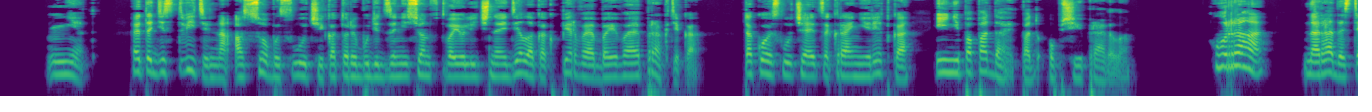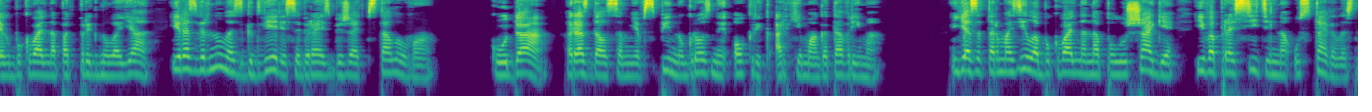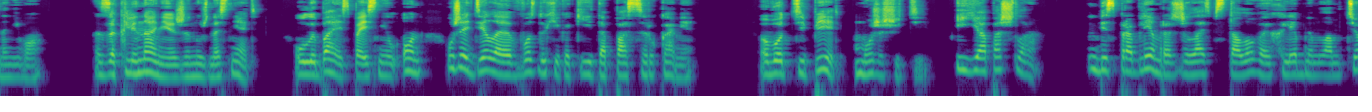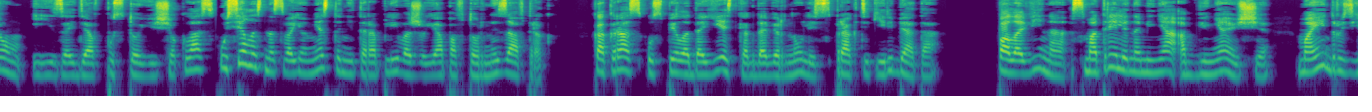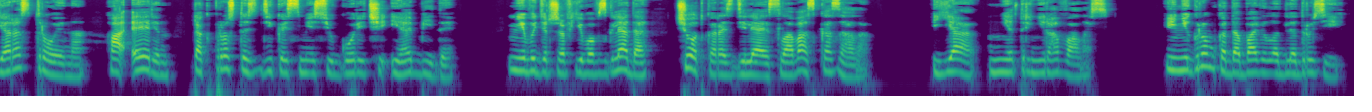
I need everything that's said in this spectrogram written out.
Нет. Это действительно особый случай, который будет занесен в твое личное дело как первая боевая практика. Такое случается крайне редко и не попадает под общие правила. «Ура!» На радостях буквально подпрыгнула я и развернулась к двери, собираясь бежать в столовую. «Куда?» – раздался мне в спину грозный окрик архимага Таврима. Я затормозила буквально на полушаге и вопросительно уставилась на него. «Заклинание же нужно снять», – улыбаясь, пояснил он, уже делая в воздухе какие-то пассы руками. «Вот теперь можешь идти». И я пошла. Без проблем разжилась в столовой хлебным ломтем и, зайдя в пустой еще класс, уселась на свое место, неторопливо жуя повторный завтрак. Как раз успела доесть, когда вернулись с практики ребята. Половина смотрели на меня обвиняюще, мои друзья расстроена, а Эрин так просто с дикой смесью горечи и обиды. Не выдержав его взгляда, четко разделяя слова, сказала «Я не тренировалась» и негромко добавила для друзей.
